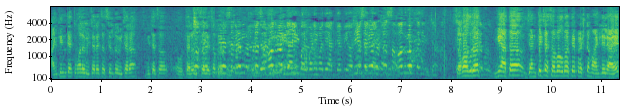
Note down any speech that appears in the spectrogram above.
आणखीन काय तुम्हाला विचारायचं असेल तर विचारा. मी त्याचं त्याला उत्तर द्यायचा प्रयत्न करेन. सगळे प्रश्न सभागृहात हे मी आता जनतेच्या सभागृहात हे प्रश्न मांडलेले आहेत.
